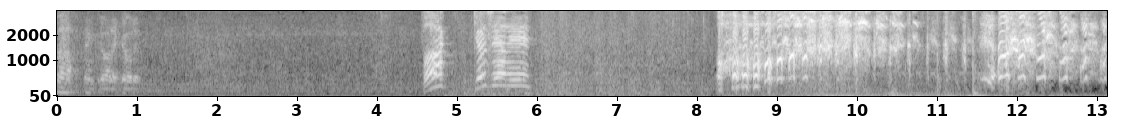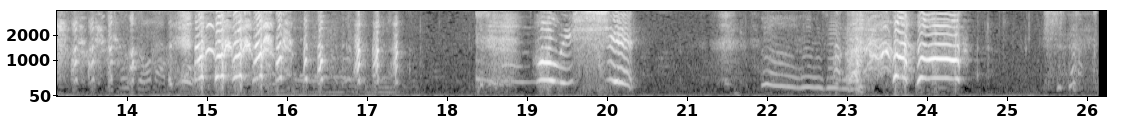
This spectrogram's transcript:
Ah, oh, thank god I got it. Fuck! Get us out of here! Holy shit!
